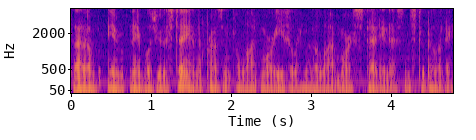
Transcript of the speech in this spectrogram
That enables you to stay in the present a lot more easily, with a lot more steadiness and stability.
